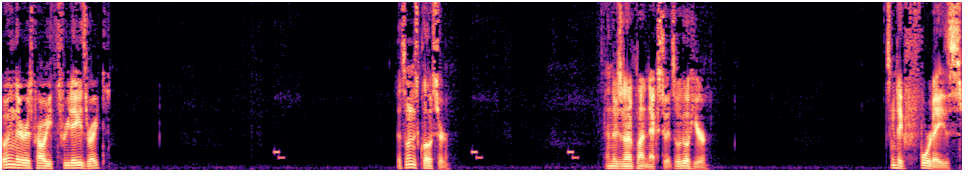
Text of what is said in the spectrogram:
Going there is probably three days, right? This one is closer. And there's another planet next to it, so we'll go here. It's gonna take four days.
